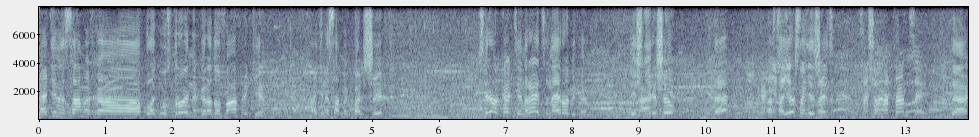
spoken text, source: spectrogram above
и один из самых э, благоустроенных городов Африки, один из самых больших. Серега, как тебе нравится Найроби-то? Ты еще не решил? Да? Остаешься здесь жить? Сначала на танцы, Так.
